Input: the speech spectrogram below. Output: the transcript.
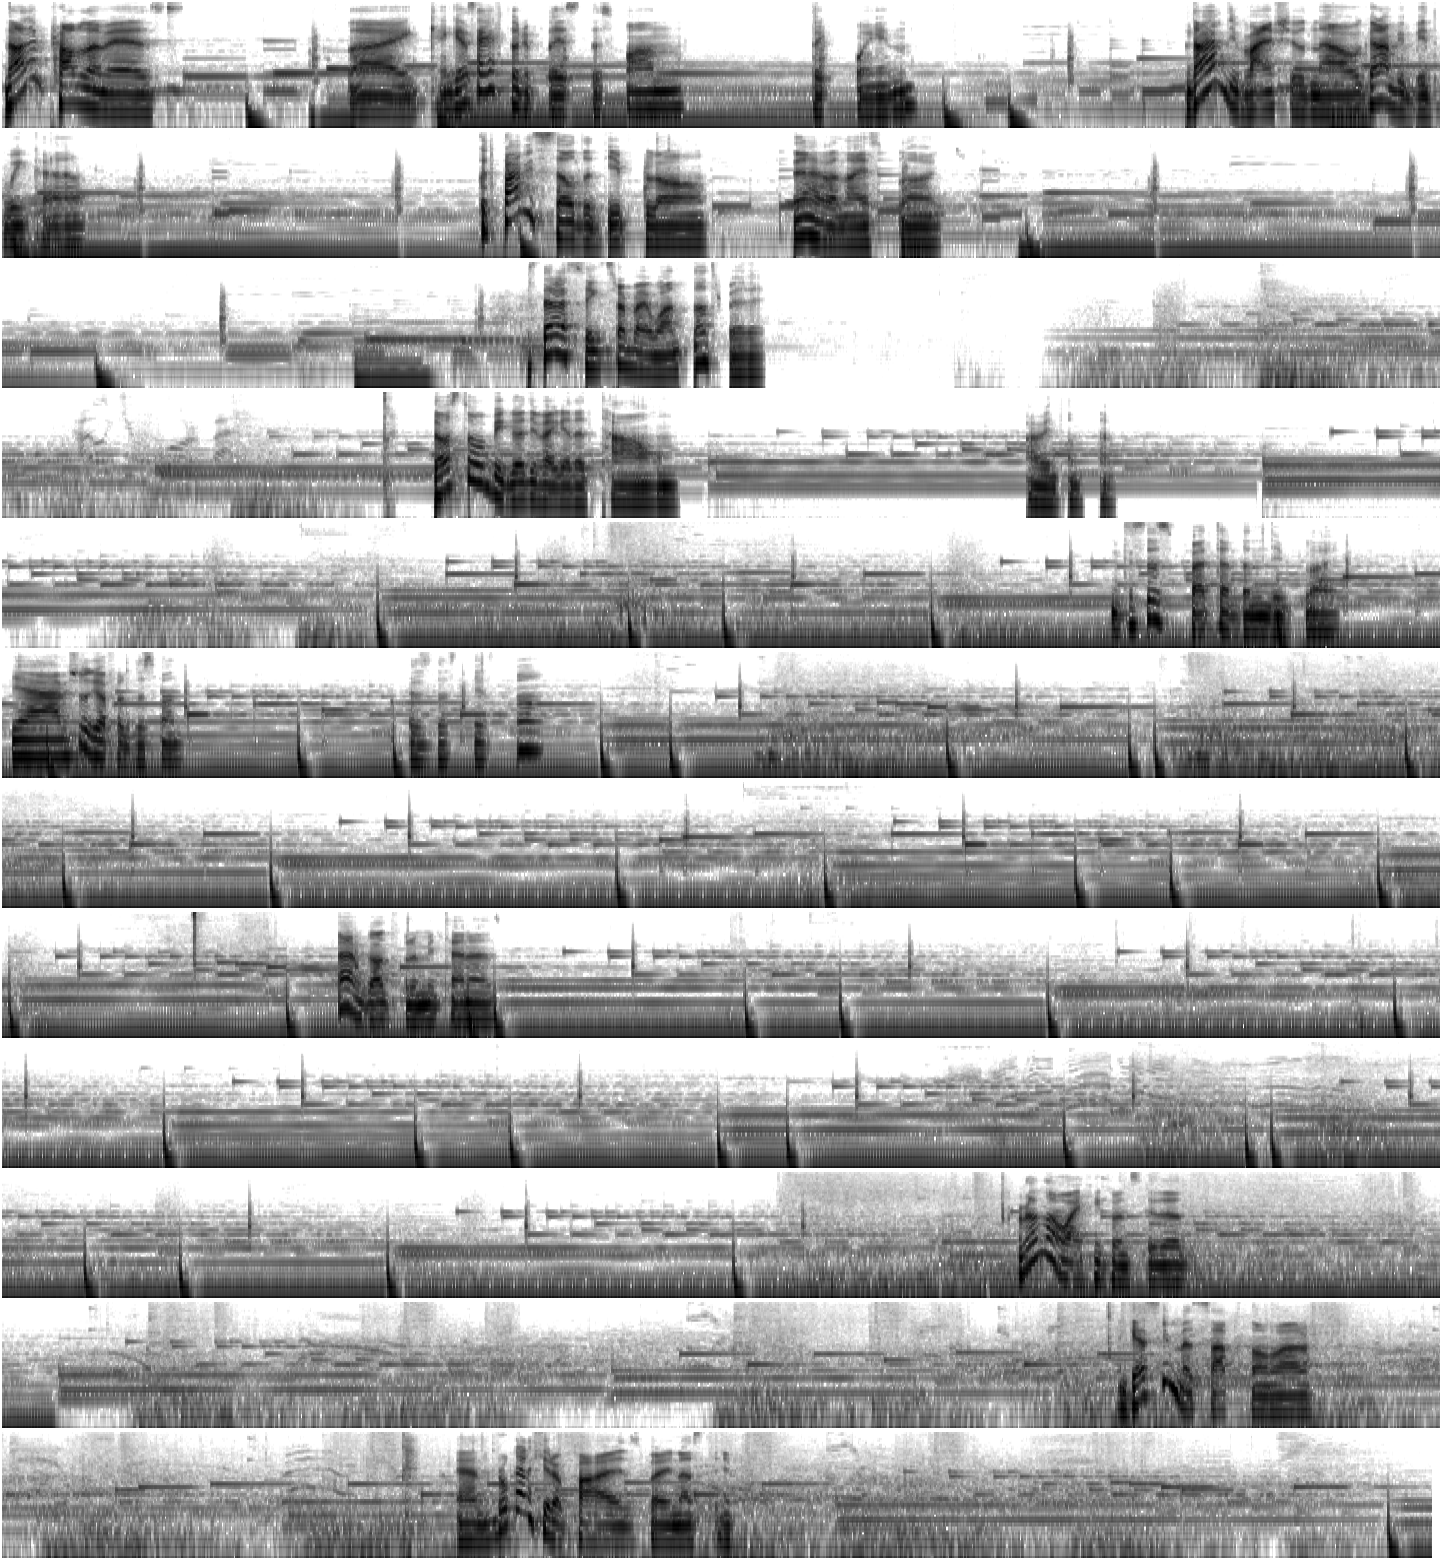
A! The problem is, like, I guess I have to replace this one, the queen. Don't have divine shield now. We're gonna be a bit weaker. Could probably sell the Deep Blue. They have a nice block. Is that a six drop I want? Not really. Those two would be good if I get a town. I don't have. This is better than Deep Light. Yeah, we should go for this one. Because this is... I have got for the Mitanas. I don't know why he considered. I guess he messed up somewhere. And Broken Hero Pie is very nasty.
